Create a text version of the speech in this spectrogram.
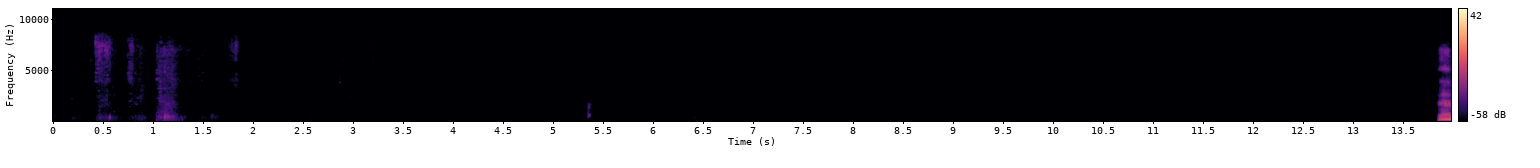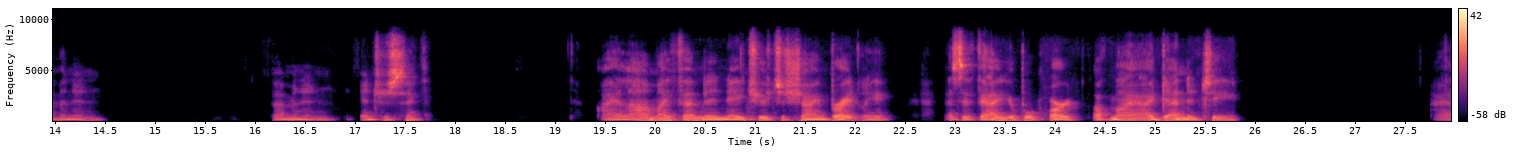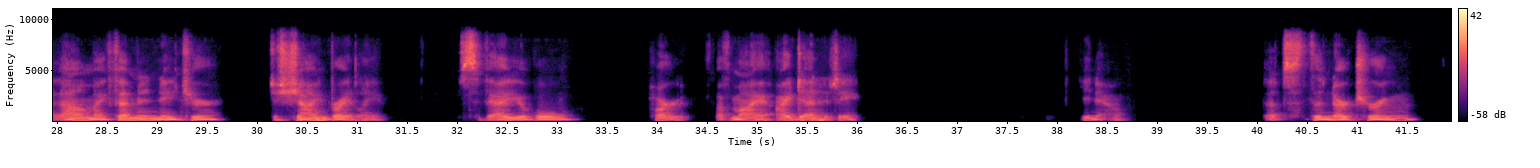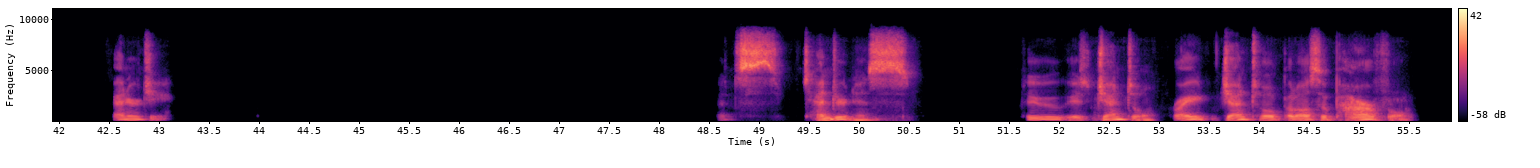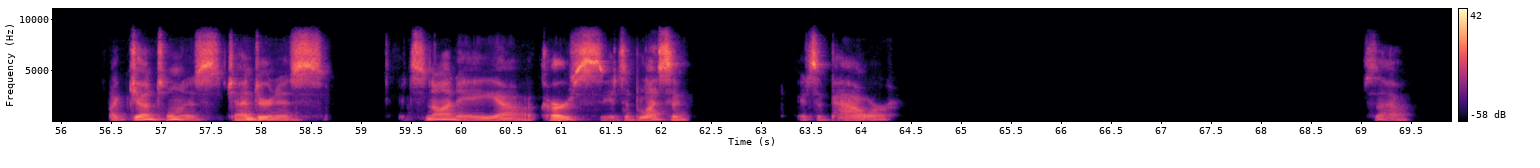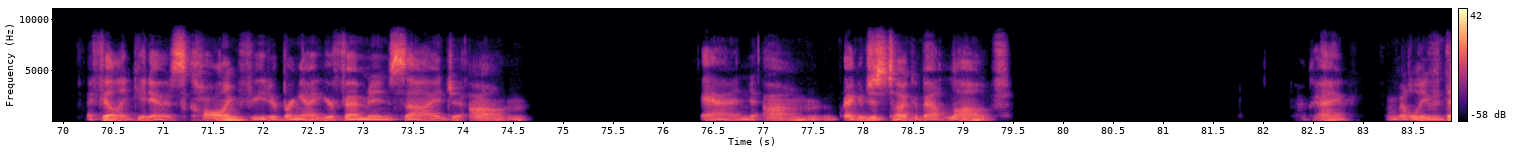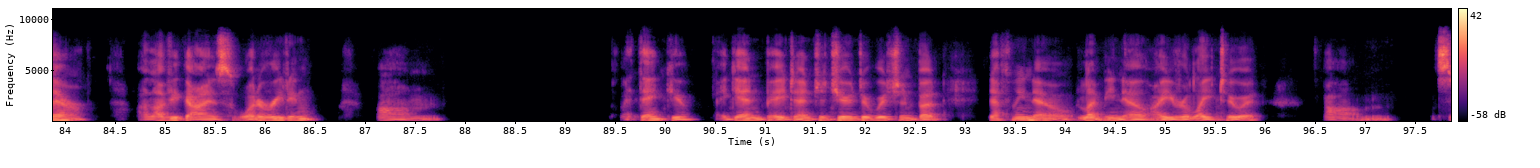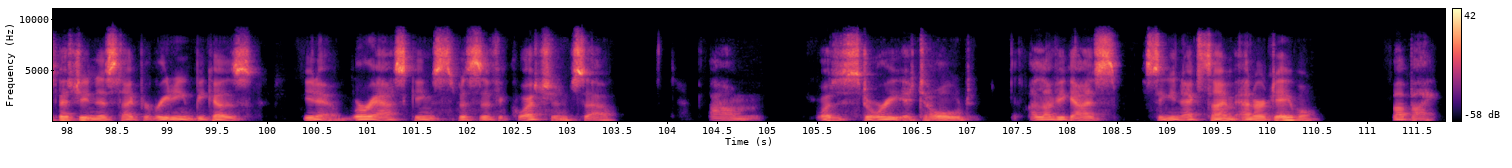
Feminine. Feminine. Interesting. I allow my feminine nature to shine brightly as a valuable part of my identity. I allow my feminine nature to shine brightly as a valuable part of my identity. You know, that's the nurturing energy. That's tenderness who is gentle, right? Gentle, but also powerful. Like gentleness, tenderness. It's not a uh, curse, it's a blessing, it's a power. So I feel like, you know, it's calling for you to bring out your feminine side. Um, and um, I can just talk about love. Okay, I'm gonna leave it there. I love you guys. What a reading. Um, I thank you. Again, pay attention to your intuition, but definitely know, let me know how you relate to it. Um, especially in this type of reading because, you know, we're asking specific questions. So, um, what a story it told. I love you guys. See you next time at our table. Bye bye.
